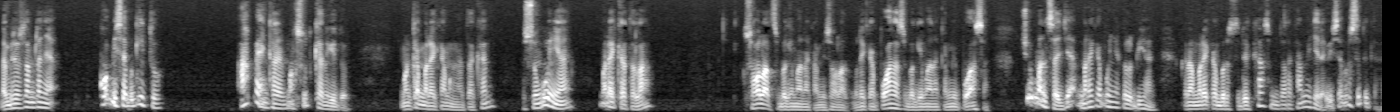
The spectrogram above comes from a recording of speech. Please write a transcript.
Nabi SAW tanya, kok bisa begitu? Apa yang kalian maksudkan gitu? Maka mereka mengatakan, sesungguhnya mereka telah sholat sebagaimana kami sholat. Mereka puasa sebagaimana kami puasa. Cuman saja mereka punya kelebihan. Karena mereka bersedekah sementara kami tidak bisa bersedekah.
